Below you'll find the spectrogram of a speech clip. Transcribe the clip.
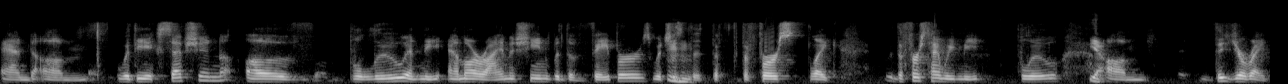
and um, with the exception of Blue and the MRI machine with the vapors, which is the, the the first like the first time we meet Blue. Yeah. Um, the, you're right.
